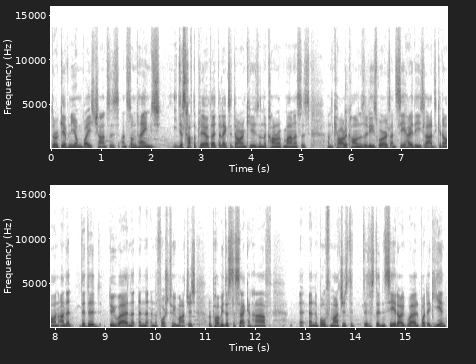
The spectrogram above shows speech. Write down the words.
they're giving young boys chances, and sometimes you just have to play without the legs of Darren Hughes and the Conor McManuses and the Karl O'Connell of these worlds and see how these lads get on. And they, they did do well in the, in the, in the first two matches, but probably just the second half in the both matches they, they, just didn't see it out well. But again,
